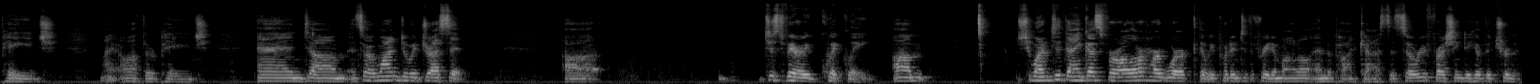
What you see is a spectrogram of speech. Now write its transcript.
page, my author page, and um, and so I wanted to address it, uh, just very quickly. Um, she wanted to thank us for all our hard work that we put into the Freedom Model and the podcast. It's so refreshing to hear the truth.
